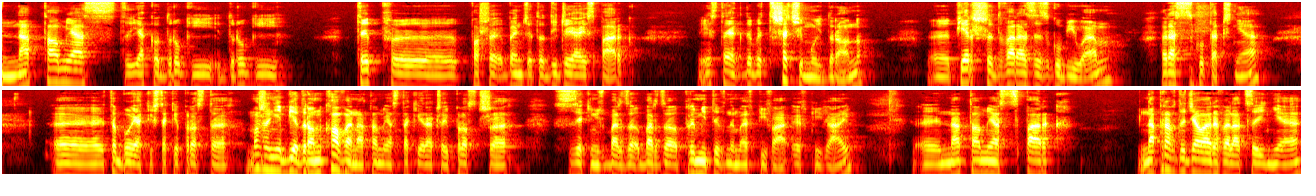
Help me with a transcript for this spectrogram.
Natomiast jako drugi, drugi typ będzie to DJI Spark. Jest to jak gdyby trzeci mój dron. Y, Pierwszy dwa razy zgubiłem, raz skutecznie. Y, To było jakieś takie proste, może nie biedronkowe, natomiast takie raczej prostsze z jakimś bardzo, bardzo prymitywnym FPV. Y, Natomiast Spark naprawdę działa rewelacyjnie,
